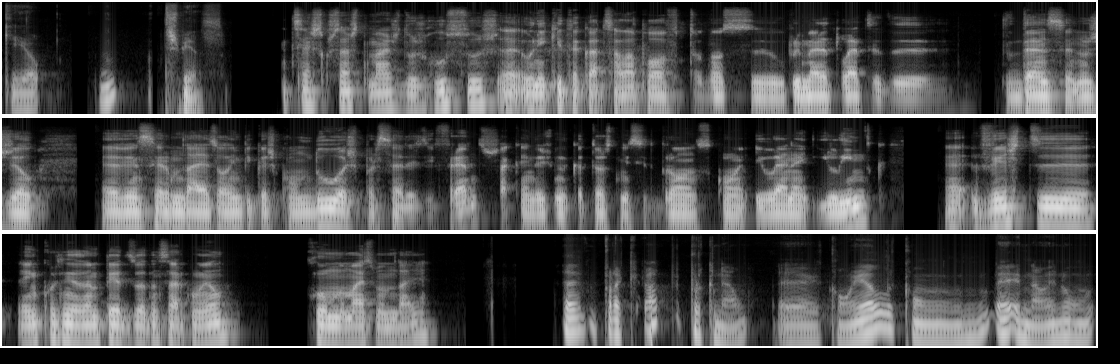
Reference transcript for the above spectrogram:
que eu dispenso. Disseste que gostaste mais dos russos. Uh, o Nikita Katsalapov tornou-se o primeiro atleta de, de, dança no gelo a vencer medalhas olímpicas com duas parceiras diferentes, já que em 2014 tinha sido bronze com a Helena Ilindk. Uh, Veste em Cortina de Ampedros a dançar com ele? Rumo a mais uma medalha? Uh, por, oh, por que não? Uh, com ele, com. Uh, não, eu não.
